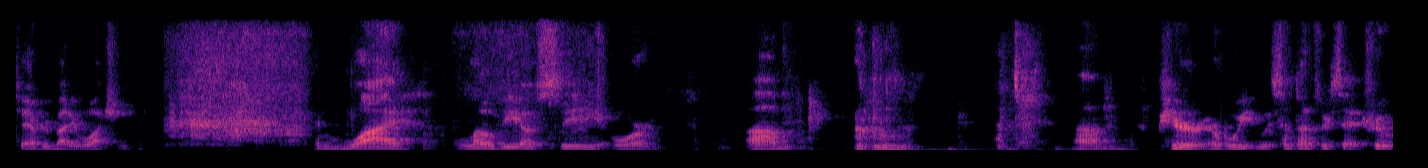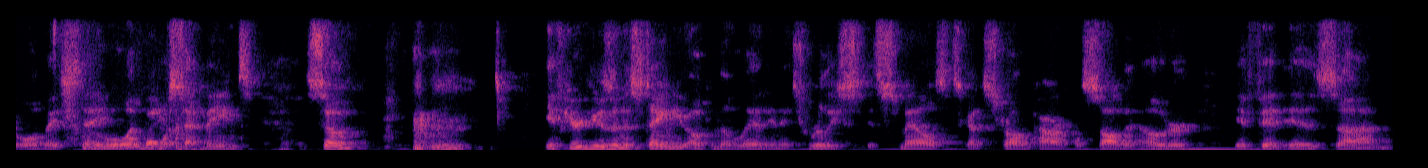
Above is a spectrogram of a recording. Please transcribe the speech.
to everybody watching and why low VOC or um, um, pure, or we sometimes we say true oil-based stain. True What, what that means. So, if you're using a stain, you open the lid and it's really it smells. It's got a strong, powerful solvent odor. If it is um,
